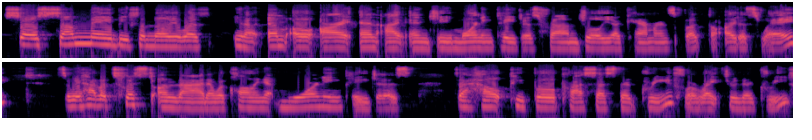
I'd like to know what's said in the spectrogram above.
So some may be familiar with, you know, M O R N I N G morning pages from Julia Cameron's book, The Artist's Way. So we have a twist on that and we're calling it mourning pages to help people process their grief or write through their grief.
